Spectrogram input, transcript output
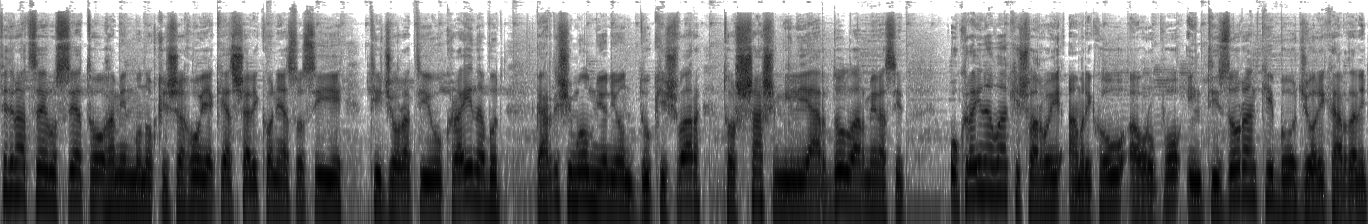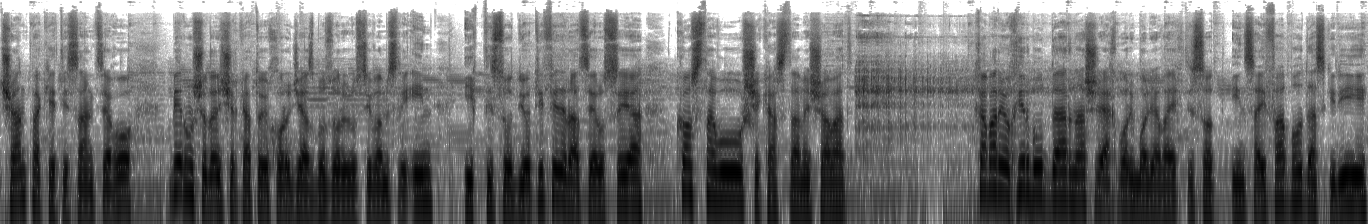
Федератсияи русия то ҳамин муноқишаҳо яке аз шарикони асосии тиҷоратии украина буд. Гардиши мол миёни он ду кишвар то 6 миллиард доллар мерасид украина ва кишварҳои амрикову аврупо интизоранд ки бо ҷорӣ кардани чанд пакети санксияҳо берун шудани ширкатҳои хориҷӣ аз бозори русӣ ва мисли ин иқтисодиёти федератсияи русия коставу шикаста мешавад. Хабари охир буд дар нашри ахбори молия ва иқтисод. Ин саҳифа бо дастгирии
